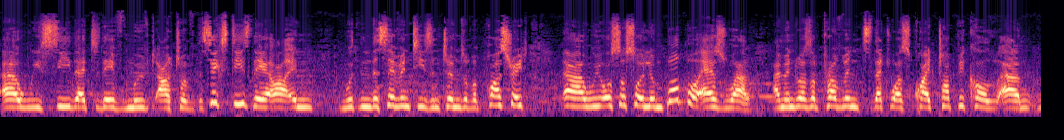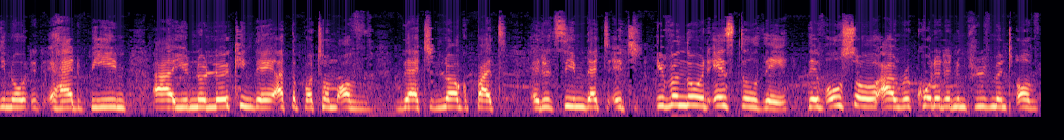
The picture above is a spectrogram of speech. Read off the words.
Uh, we see that they've moved out of the 60s. They are in within the 70s in terms of a pass rate. Uh, we also saw Limpopo as well. I mean, it was a province that was quite topical. Um, you know, it had been, uh, you know, lurking there at the bottom of that log, but it would seem that it, even though it is still there, they've also uh, recorded an improvement of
